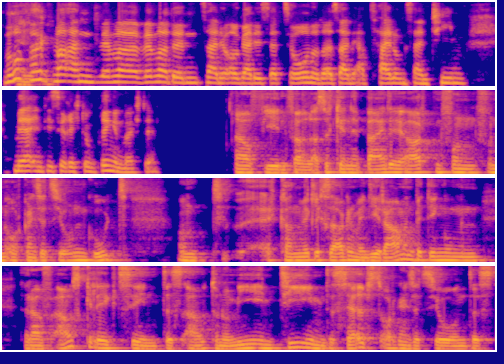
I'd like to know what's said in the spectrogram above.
wo fängt man an, wenn man, wenn man denn seine Organisation oder seine Abteilung, sein Team mehr in diese Richtung bringen möchte? Auf jeden Fall. Also ich kenne beide Arten von, von Organisationen gut. Und ich kann wirklich sagen, wenn die Rahmenbedingungen darauf ausgelegt sind, dass Autonomie im Team, dass Selbstorganisation, dass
